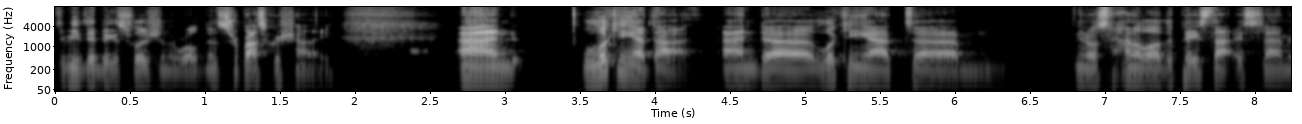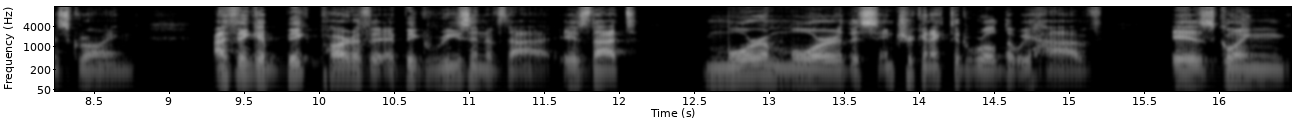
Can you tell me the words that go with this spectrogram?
to be the biggest religion in the world and surpass Christianity. And looking at that and uh, looking at um, you know, subhanallah, the pace that Islam is growing, I think a big part of it, a big reason of that is that more and more this interconnected world that we have is going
